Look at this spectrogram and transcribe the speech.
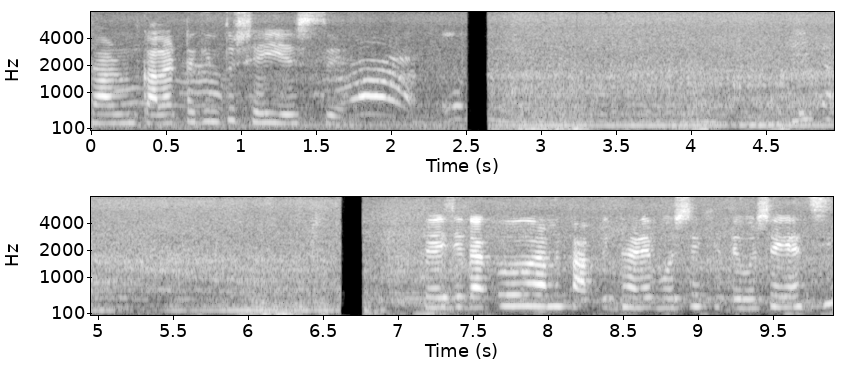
দারুণ কালারটা কিন্তু সেই এসছে তো এই যে দেখো, আমি পাপির ধারে বসে খেতে বসে গেছি।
